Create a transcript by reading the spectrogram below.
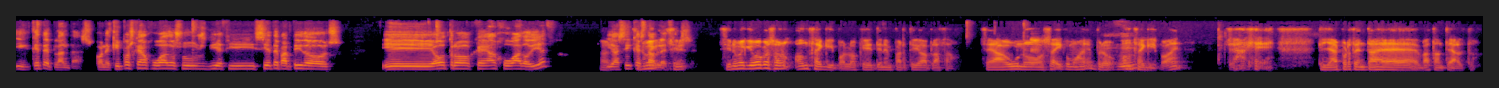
¿Y qué te plantas? ¿Con equipos que han jugado sus 17 partidos y otros que han jugado 10? Y así que Si no me- estableces. si- si no me equivoco, son 11 equipos los que tienen partido aplazado. Sea uno o seis, como es, pero Ujú. 11 equipos, ¿eh? O sea que, que ya el porcentaje es bastante alto.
